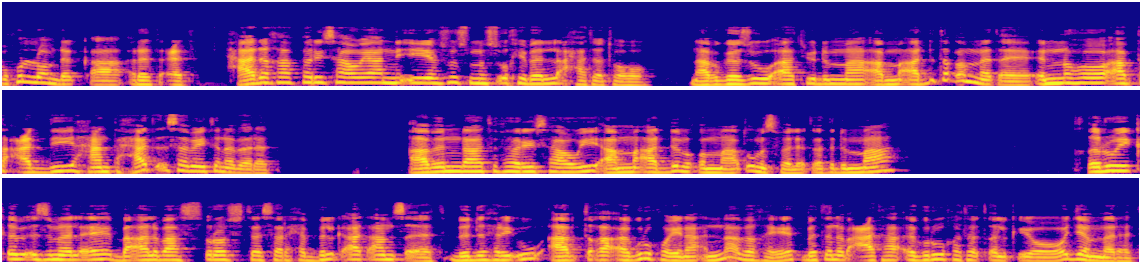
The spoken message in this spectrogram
ብኹሎም ደቃ ረትዐት። ሓደ ካብ ፈሪሳውያን ንኢየሱስ ምስኡ ኺበልዕ ሓተቶ ናብ ገዝኡ ኣትዩ ድማ ኣብ መኣዲ ተቐመጠ። እንሆ ኣብቲ ዓዲ ሓንቲ ሓጥእ ሰበይቲ ነበረት። ኣብ እንዳቲ ፈሪሳዊ ኣብ መኣዲ ምቕማጡ ምስ ፈለጠት ድማ ቅሩይ ቅብኢ ዝመልአ ብኣልባስጥሮስ ዝተሰርሐ ብልቃጥ ኣምጽአት። ብድሕሪኡ ኣብ ጥቓ እግሩ ኮይና እናበኸየት በቲ ንብዓታ እግሩ ከተጠልቅዮ ጀመረት።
